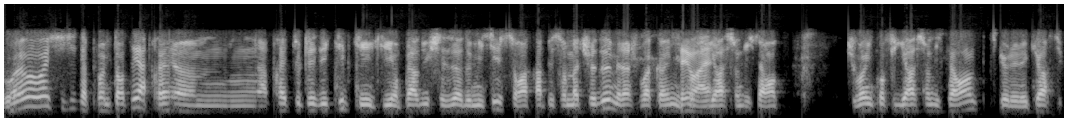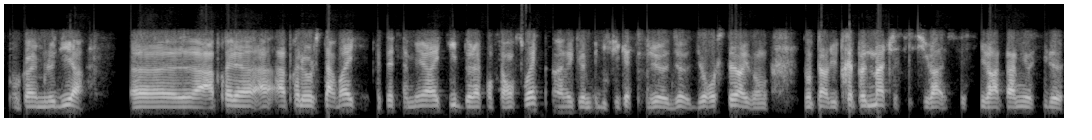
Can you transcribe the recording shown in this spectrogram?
Ouais, ouais, ouais, si, si, ça pourrait me tenter. Après, euh, après toutes les équipes qui, qui, ont perdu chez eux à domicile se sont rattrapées sur le match 2, mais là, je vois quand même une configuration différente. Je vois une configuration différente, parce que les Lakers, il faut quand même le dire, euh, après, le, après le All-Star Break, peut-être la meilleure équipe de la conférence Ouest, avec la modification du, du, roster, ils ont, ils ont, perdu très peu de matchs, et c'est ce qui, leur a permis aussi de,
